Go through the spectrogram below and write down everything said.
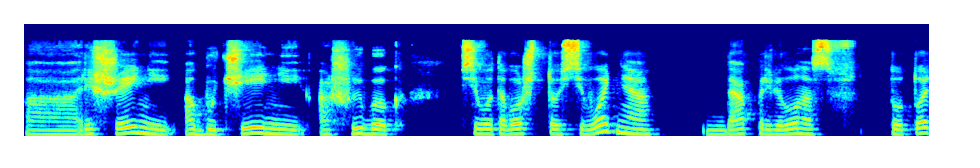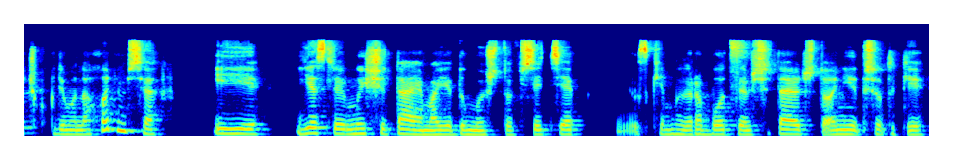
решений, обучений, ошибок, всего того, что сегодня да, привело нас в ту точку, где мы находимся. И если мы считаем, а я думаю, что все те, с кем мы работаем, считают, что они все-таки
